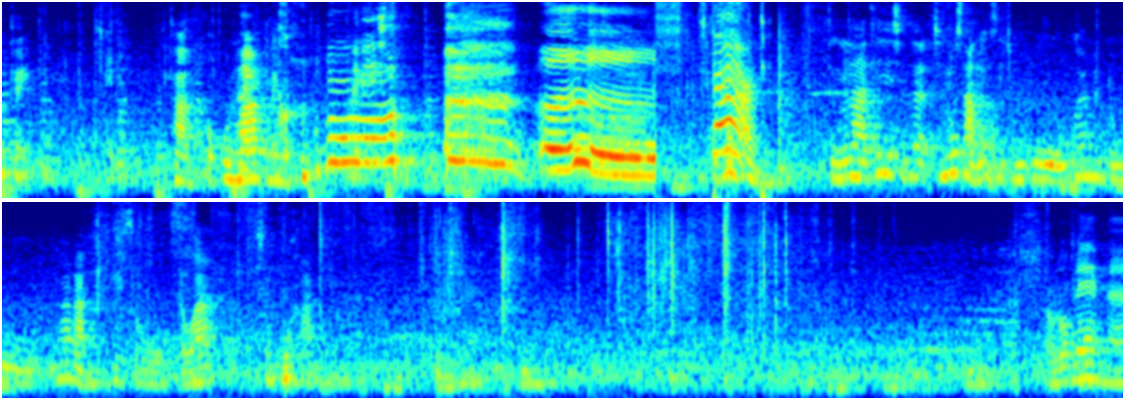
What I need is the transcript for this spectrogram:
Okay ค่ะ ขอบคุณมากใน Finished เออ Start! ถึงเวลาที่ฉันจะฉันรู้สาห์เลือกสีชมพูเพื่อให้มันดูน่ารักไฮโซแต่ว่าชมพูขาดใช่ไหมเอารอบแรกนะ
